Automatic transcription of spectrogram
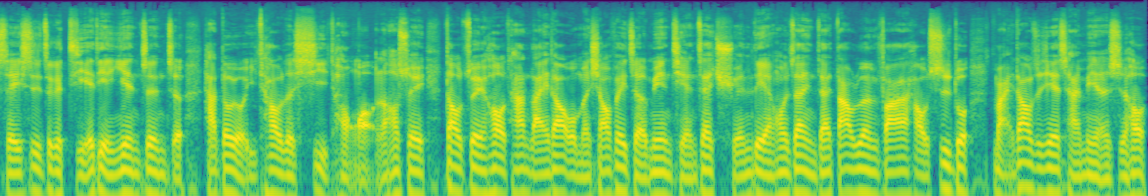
谁是这个节点验证者，它都有一套的系统哦。然后，所以到最后，它来到我们消费者面前，在全联或者在你在大润发、好事多买到这些产品的时候，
